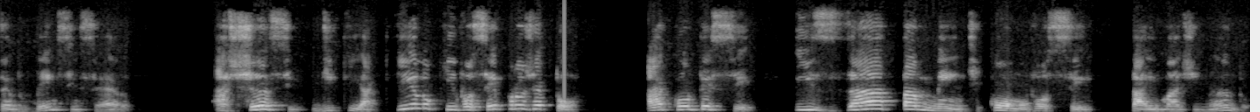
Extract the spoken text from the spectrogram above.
sendo bem sincero, a chance de que aquilo que você projetou acontecer exatamente como você está imaginando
